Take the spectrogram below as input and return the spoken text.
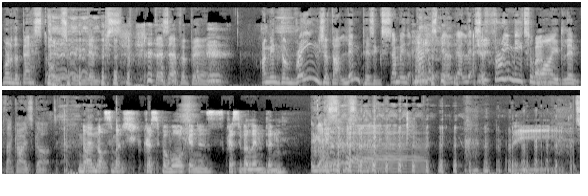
One of the best on-screen limps there's ever been. I mean, the range of that limp is. Ex- I mean, that must be a, it's a three meter Well- wide limp that guy's got. Not Um, not so much Christopher Walken as Christopher Limpin. Yes. Uh, hey. it's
